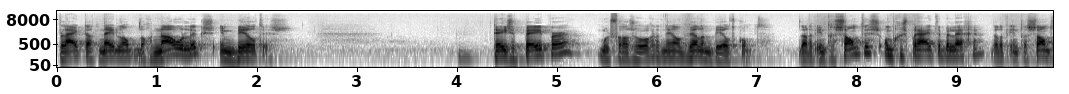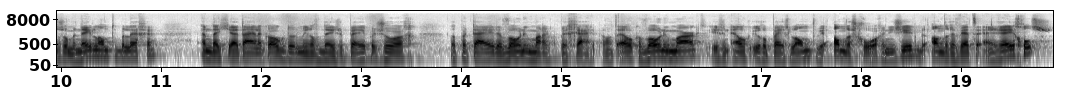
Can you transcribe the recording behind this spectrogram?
blijkt dat Nederland nog nauwelijks in beeld is. Deze paper moet vooral zorgen dat Nederland wel in beeld komt. Dat het interessant is om gespreid te beleggen, dat het interessant is om in Nederland te beleggen en dat je uiteindelijk ook door middel van deze paper zorgt dat partijen de woningmarkt begrijpen. Want elke woningmarkt is in elk Europees land weer anders georganiseerd met andere wetten en regels.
